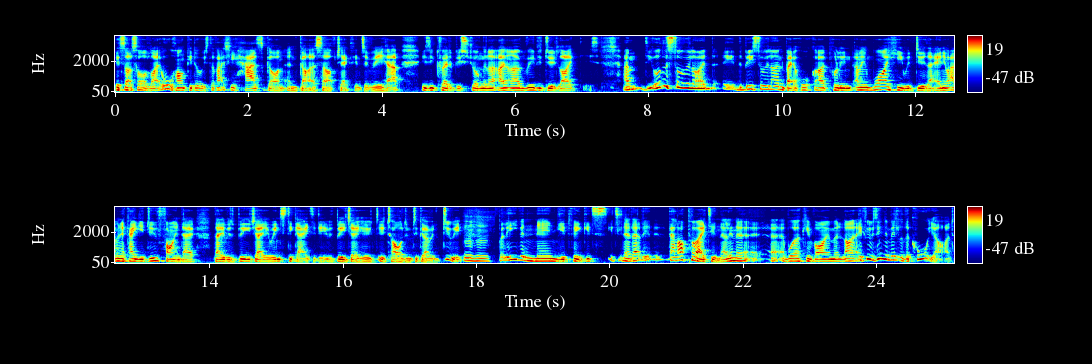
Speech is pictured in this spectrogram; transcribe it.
it's not sort of like, oh, honky dory stuff actually has gone and got herself checked into rehab is incredibly strong. And I, and I really do like this. Um, the other storyline, the B storyline about Hawkeye pulling, I mean, why he would do that anyway. I mean, okay, you do find out that it was BJ who instigated it. It was BJ who, who told him to go and do it. Mm-hmm. But even then, you'd think it's, it's you know, that they'll operate in, they're in a, a work environment. Like if it was in the middle of the courtyard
